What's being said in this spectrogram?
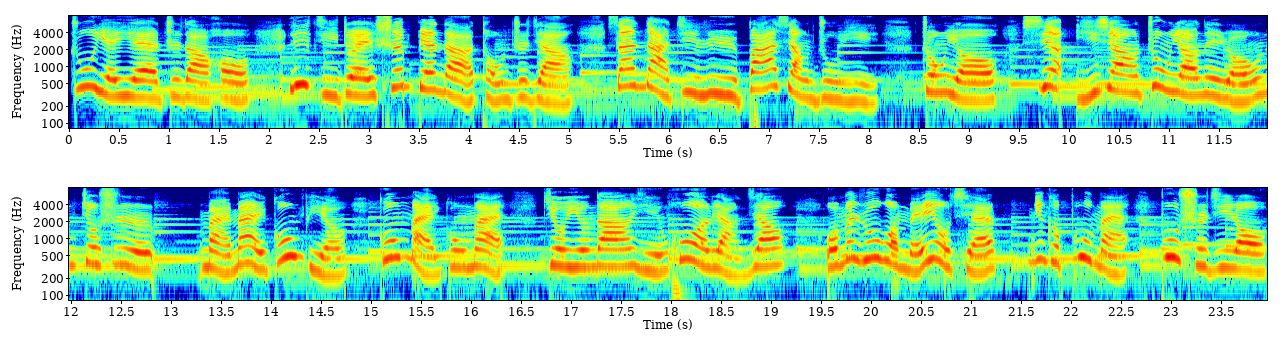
朱爷爷知道后，立即对身边的同志讲：“三大纪律八项注意，中有项一项重要内容，就是买卖公平，公买公卖。”就应当银货两交。我们如果没有钱，宁可不买不吃鸡肉，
